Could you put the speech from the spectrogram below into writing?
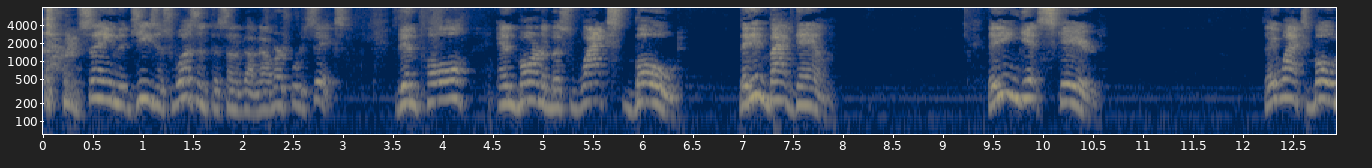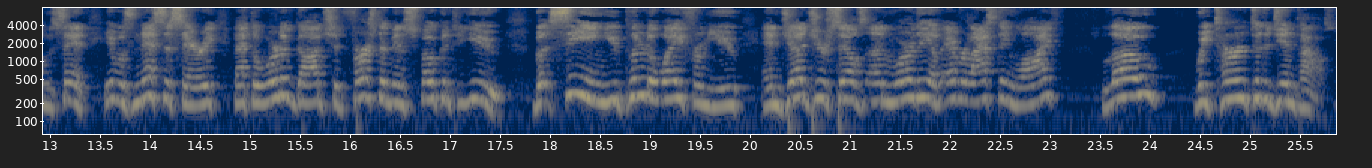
saying that Jesus wasn't the Son of God. Now, verse 46 Then Paul and Barnabas waxed bold. They didn't back down, they didn't get scared. They waxed bold and said, It was necessary that the word of God should first have been spoken to you. But seeing you put it away from you and judge yourselves unworthy of everlasting life, lo, we turn to the Gentiles.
